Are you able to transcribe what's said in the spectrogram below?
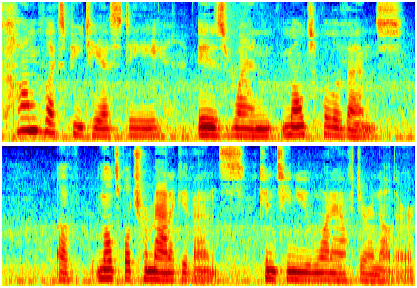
Complex PTSD is when multiple events of multiple traumatic events continue one after another.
